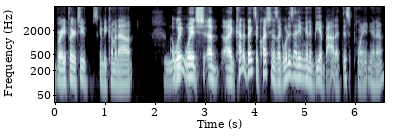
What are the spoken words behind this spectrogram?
Ready Player Two is gonna be coming out, Ooh. which uh, uh, kind of begs the question: is like, what is that even going to be about at this point? You know?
